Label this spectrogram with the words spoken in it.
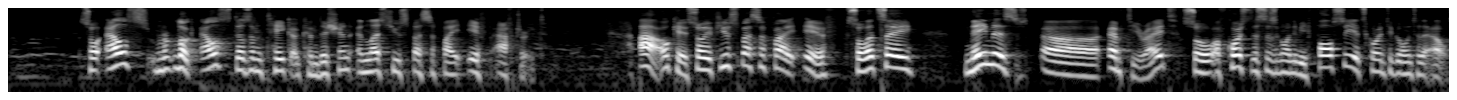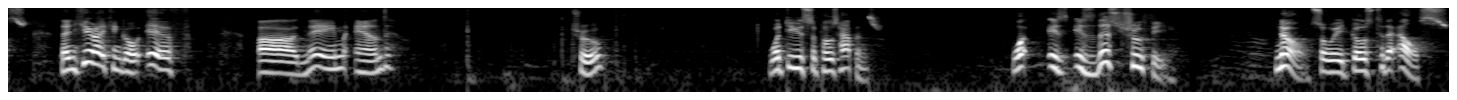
Uh, what will the So else, look, else doesn't take a condition unless you specify if after it. Ah, okay, so if you specify if, so let's say name is uh, empty, right? So of course this is going to be falsy, it's going to go into the else. Then here I can go if uh, name and true. What do you suppose happens? What is, is this truthy? No, so it goes to the else.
